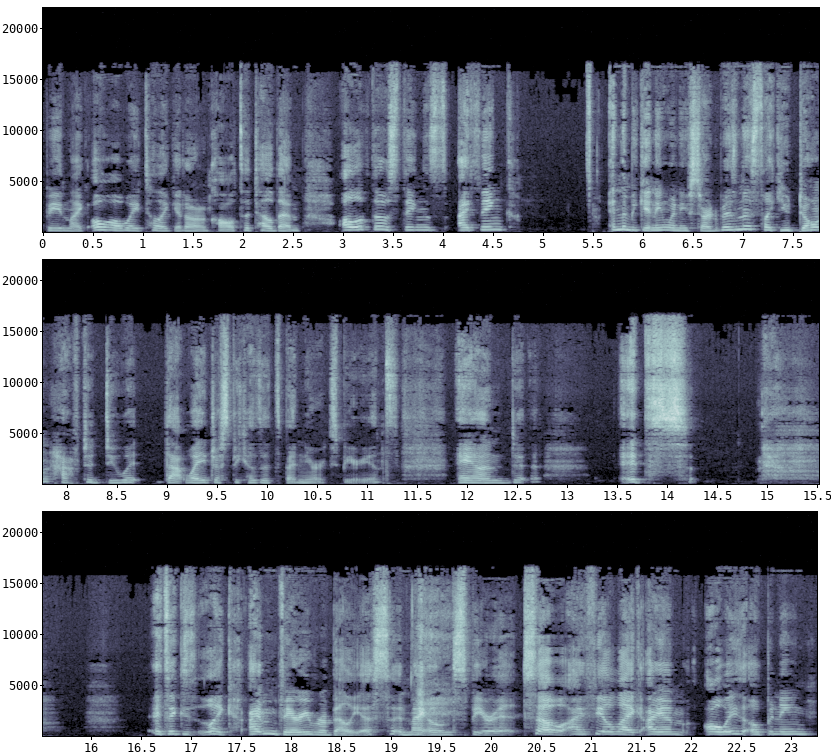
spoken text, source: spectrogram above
being like, oh, I'll wait till I get on a call to tell them. All of those things, I think, in the beginning when you start a business, like you don't have to do it that way just because it's been your experience. And it's it's ex- like I'm very rebellious in my own spirit. So I feel like I am always opening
